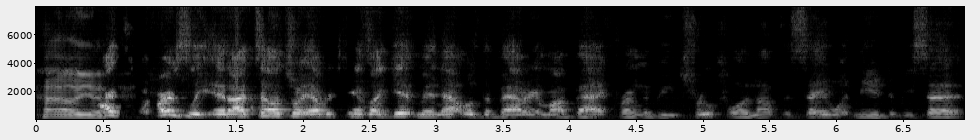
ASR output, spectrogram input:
Hell yeah. I took it personally, and I tell Troy every chance I get, man, that was the battery in my back for him to be truthful enough to say what needed to be said.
